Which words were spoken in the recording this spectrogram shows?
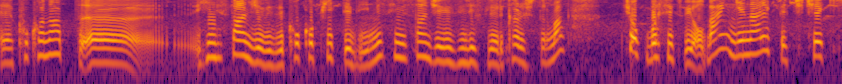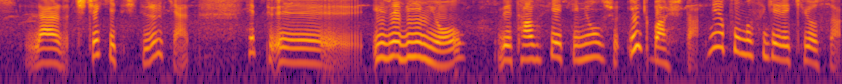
e, kokonat e, Hindistan cevizi, kokopit dediğimiz Hindistan cevizi lifleri karıştırmak çok basit bir yol. Ben genellikle çiçekler, çiçek yetiştirirken hep e, izlediğim yol ve tavsiye ettiğim yol şu. İlk başta ne yapılması gerekiyorsa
